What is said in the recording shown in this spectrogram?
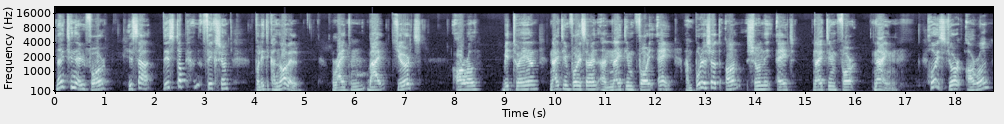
1984 is a dystopian fiction political novel written by George Orwell between 1947 and 1948 and published on June 8, 1949. Who is George Orwell?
